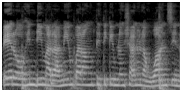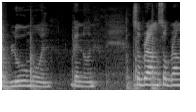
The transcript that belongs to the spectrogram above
Pero, hindi marami. Yung parang titikim lang siya, ano lang, once in a blue moon. Ganun. Sobrang, sobrang,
